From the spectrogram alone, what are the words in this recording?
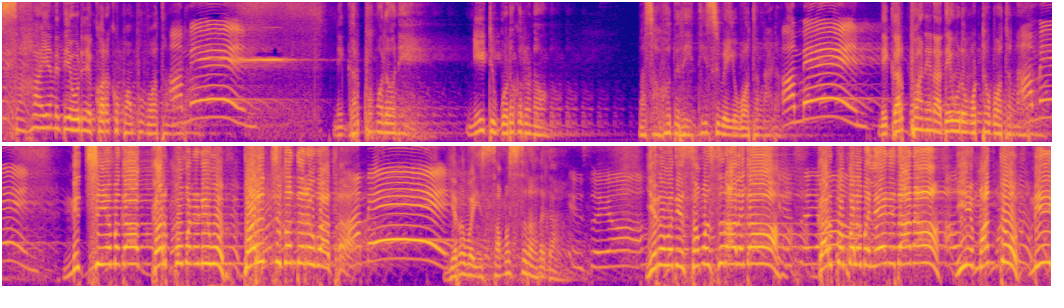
సహాయాన్ని దేవుడు నీ కొరకు పంపబోతున్నాడు ఆమేన్. నీ గర్భములోని నీటి బుడగలను నా సహోదరి తీసివేయబోతున్నాడు. నీ గర్భాన్ని నా దేవుడు ముట్టబోతున్నాడు. నిశ్చయముగా గర్భమును నీవు ధరించుకుందరుగాక ఇరవై సంవత్సరాలుగా ఇరవై సంవత్సరాలుగా గర్భఫలము లేనిదానా ఈ మంతు నీ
